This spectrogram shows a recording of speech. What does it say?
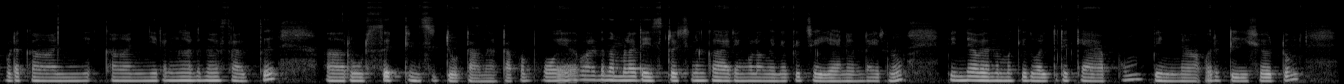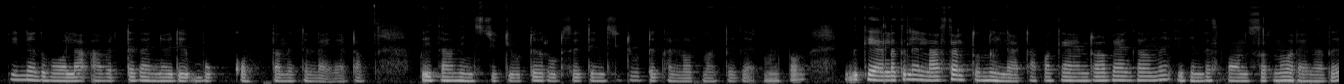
ഇവിടെ കാഞ്ഞി കാഞ്ഞിരങ്ങാട് എന്ന സ്ഥലത്ത് റൂട്ട് സെറ്റ് ഇൻസ്റ്റിറ്റ്യൂട്ടാണ് കേട്ടോ. അപ്പോൾ പോയ പാട് നമ്മളെ രജിസ്ട്രേഷനും കാര്യങ്ങളും അങ്ങനെയൊക്കെ ചെയ്യാനുണ്ടായിരുന്നു. പിന്നെ അവർ നമുക്ക് ഇതുപോലത്തെ ഒരു ക്യാപ്പും പിന്നെ ഒരു ടീഷർട്ടും പിന്നെ അതുപോലെ അവരുടെ തന്നെ ഒരു ബുക്കും തന്നിട്ടുണ്ടായിരുന്നു കേട്ടോ. അപ്പോൾ ഇതാണ് institute route set institute Kannur നട്ടത് ഇപ്പം ഇത് കേരളത്തിൽ എല്ലാ സ്ഥലത്തൊന്നും ഇല്ല കേട്ടോ. അപ്പോൾ കാനറ ബാങ്കാണ് ഇതിന്റെ സ്പോൺസർ എന്ന് പറയുന്നത്.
